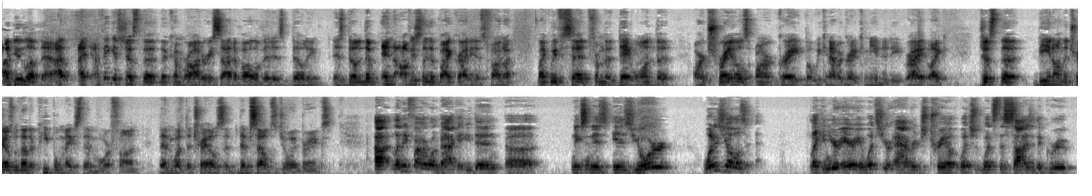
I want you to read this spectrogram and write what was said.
I do love that. I, I, I think it's just the, the camaraderie side of all of it is building is building the and obviously the bike riding is fun. Like we've said from the day one, that our trails aren't great, but we can have a great community, right? Like just the being on the trails with other people makes them more fun than what the trails themselves joy brings. Uh, let me fire one back at you then, uh, Nixon. Is is your what is y'all's like in your area? What's your average trail? What's what's the size of the group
